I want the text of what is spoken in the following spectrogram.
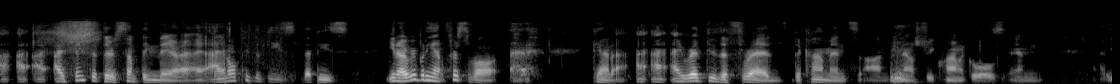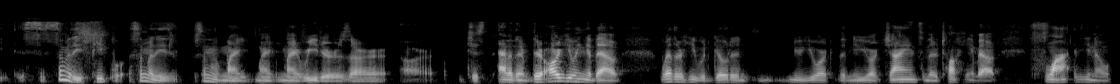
I, I- I think that there's something there. I, I don't think that these that these you know everybody on first of all. God, I, I- I read through the threads, the comments on Canal Street Chronicles, and some of these people, some of these, some of my, my, my readers are are just out of their. They're arguing about whether he would go to New York, the New York Giants, and they're talking about fly. You know,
